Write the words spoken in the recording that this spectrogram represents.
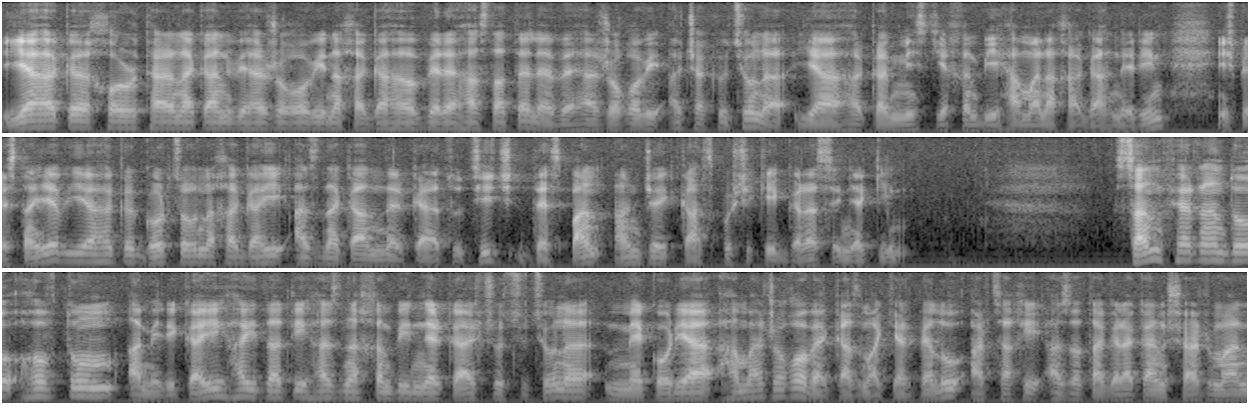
ԵՀԿ խորհրդարանական վեհաժողովի նախագահը վերահաստատել է վեհաժողովի աջակցությունը ԵՀԿ Մինսկի խմբի համանախագահներին, ինչպես նաև ԵՀԿ գործող նախագահի ազնական ներկայացուցիչ դեսպան Անջեյ Կասպուշիկի գրասենյակին։ Սան Ֆերնանդո հովտում Ամերիկայի հայդատի հանձնախմբի ներկայացուցությունը մեկօրյա համաժողով է կազմակերպելու Արցախի ազատագրական շարժման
